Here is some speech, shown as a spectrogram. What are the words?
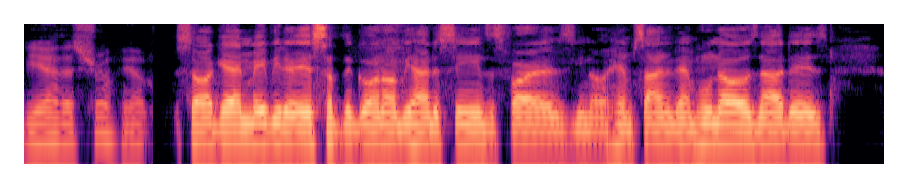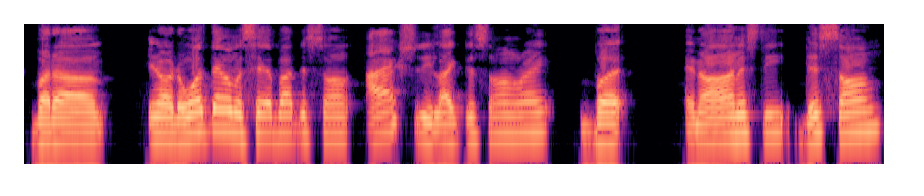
yeah, that's true. Yep. So again, maybe there is something going on behind the scenes as far as you know him signing them. Who knows nowadays? But um, you know, the one thing I'm gonna say about this song, I actually like this song, right? But in all honesty, this song,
